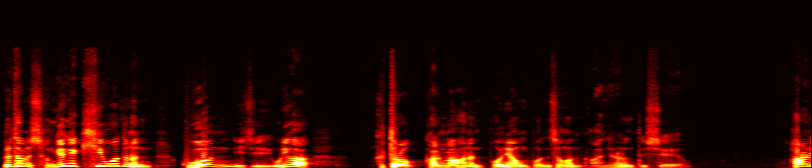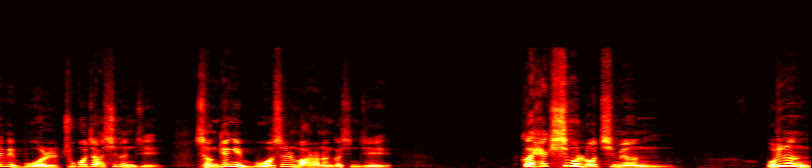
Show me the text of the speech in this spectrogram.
그렇다면 성경의 키워드는 구원이지 우리가 그토록 갈망하는 번영, 번성은 아니라는 뜻이에요. 하나님이 뭘 주고자 하시는지, 성경이 무엇을 말하는 것인지 그 핵심을 놓치면 우리는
